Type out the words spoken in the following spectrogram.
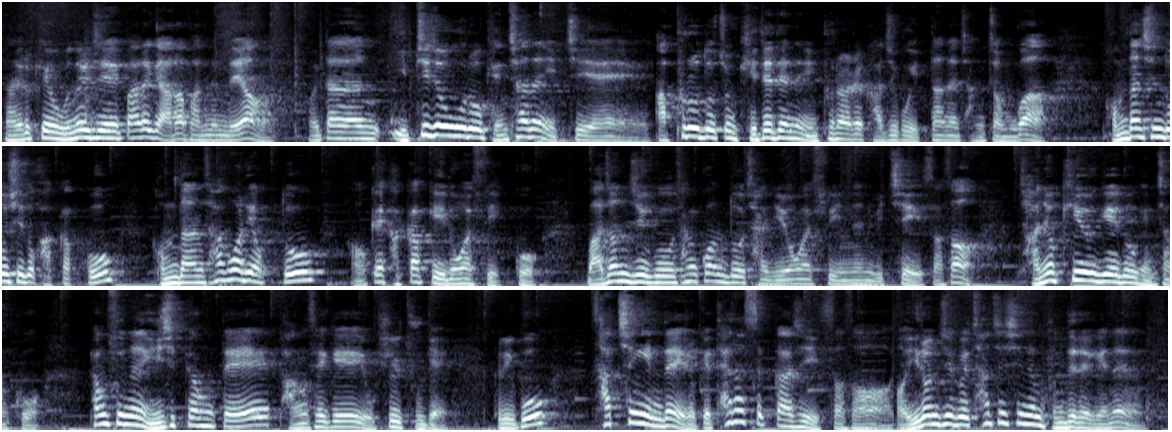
자, 이렇게 오늘 집 빠르게 알아봤는데요. 어, 일단 입지적으로 괜찮은 입지에 앞으로도 좀 기대되는 인프라를 가지고 있다는 장점과 검단 신도시도 가깝고 검단 사거리역도 어, 꽤 가깝게 이동할 수 있고 마전지구 상권도 잘 이용할 수 있는 위치에 있어서 자녀 키우기에도 괜찮고 평수는 20평대에 방 3개, 욕실 2개 그리고 4층인데 이렇게 테라스까지 있어서 어, 이런 집을 찾으시는 분들에게는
